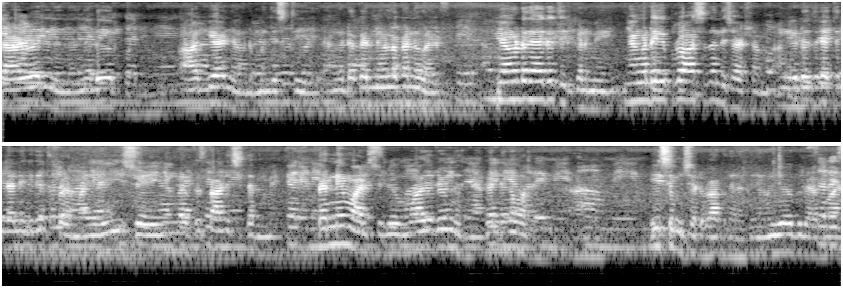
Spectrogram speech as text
താഴ്വരയിൽ നിന്ന് നെടുവേർപ്പെടുന്നു ആദ്യമായി ഞങ്ങളുടെ മധ്യസ്ഥി അങ്ങയുടെ കരുണയുള്ള കണ്ണുകൾ ഞങ്ങളുടെ നേരെ തിരിക്കണമേ ഞങ്ങളുടെ ഈ പ്രവാസത്തിന് ശേഷം അങ്ങയുടെ ഉദരത്തിന്റെ അനുഗ്രഹ ഫലമായ ഈശോയെ ഞങ്ങൾക്ക് കാണിച്ചു തരണമേ. കന്യം വാത്സല്യവും മാധുര്യവും നിറഞ്ഞ കന്യക ഞങ്ങൾ അപേക്ഷിക്കണമേ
